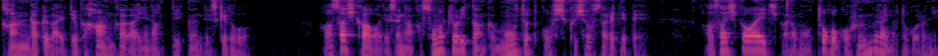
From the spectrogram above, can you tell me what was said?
歓楽街というか繁華街になっていくんですけど旭川はですねなんかその距離感がもうちょっとこう縮小されてて旭川駅からもう徒歩5分ぐらいのところに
